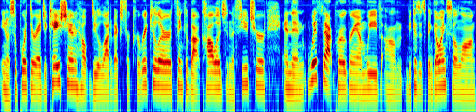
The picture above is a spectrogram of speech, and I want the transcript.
you know support their education, help do a lot of extracurricular, think about college in the future, and then with that program, we've um, because it's been going so long,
